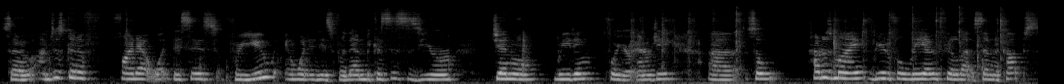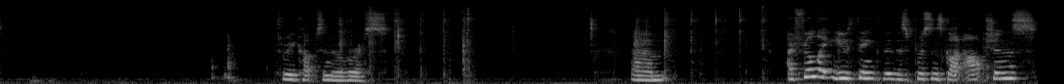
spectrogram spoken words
So I'm just going to find out what this is for you and what it is for them because this is your general reading for your energy. Uh, so how does my beautiful Leo feel about Seven of Cups? Three Cups in reverse. Um, I feel like you think that this person's got options,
